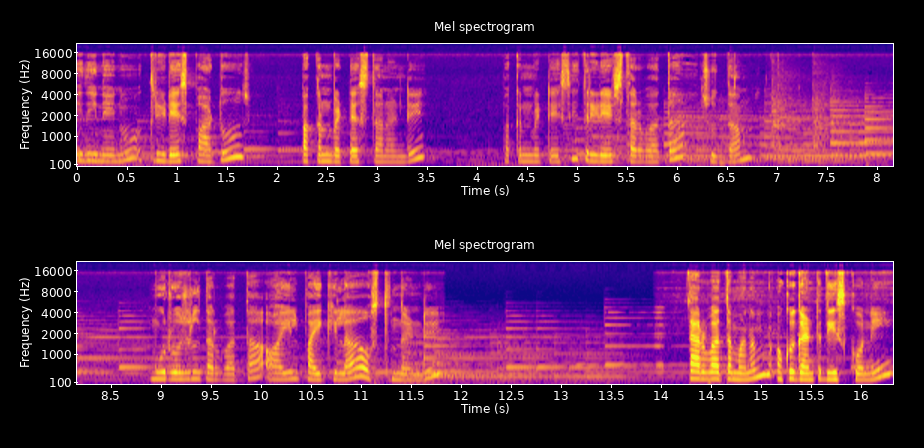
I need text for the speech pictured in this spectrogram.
ఇది నేను త్రీ డేస్ పాటు పక్కన పెట్టేస్తానండి. పక్కన పెట్టేసి త్రీ డేస్ తర్వాత చూద్దాం. మూడు రోజుల తర్వాత ఆయిల్ పైకి ఇలా వస్తుందండి. తర్వాత మనం ఒక గంట తీసుకొని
